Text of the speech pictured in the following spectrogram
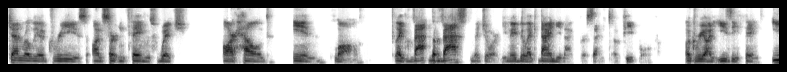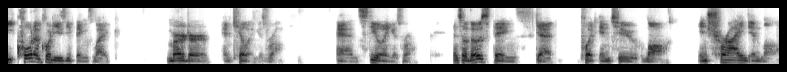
generally agrees on certain things which are held in law. Like va- the vast majority, maybe like 99% of people agree on easy things, e- quote unquote easy things like murder and killing is wrong and stealing is wrong. And so those things get put into law, enshrined in law,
